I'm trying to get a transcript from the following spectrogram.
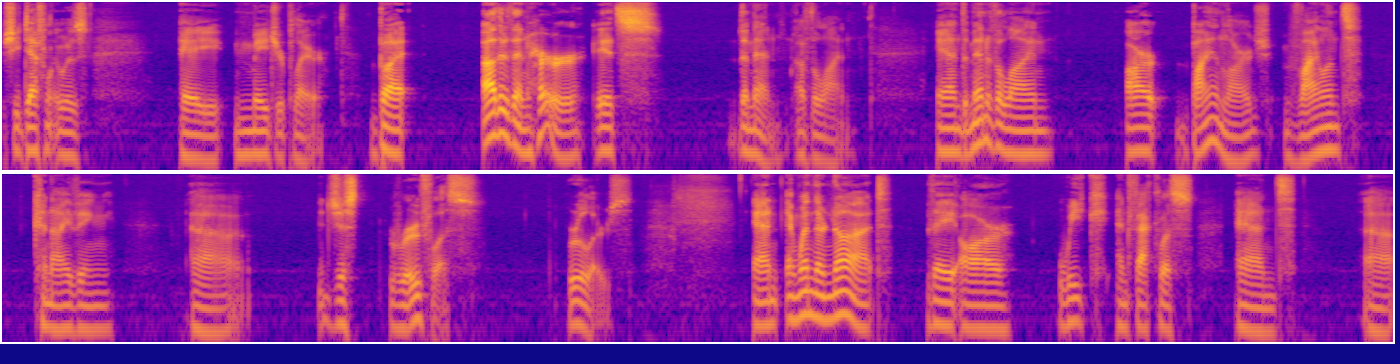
she definitely was a major player. But other than her, it's the men of the line. And the men of the line are, by and large, violent, conniving, uh, just ruthless rulers. And, and when they're not, they are weak and feckless and uh,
